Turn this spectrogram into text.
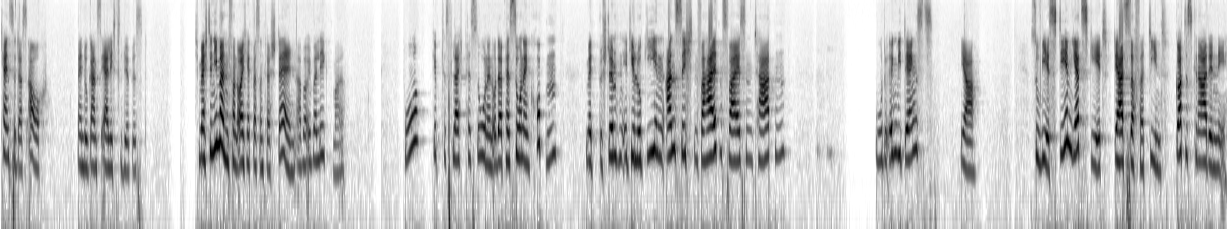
Kennst du das auch, wenn du ganz ehrlich zu dir bist? Ich möchte niemandem von euch etwas unterstellen, aber überlegt mal. Wo gibt es vielleicht Personen oder Personengruppen mit bestimmten Ideologien, Ansichten, Verhaltensweisen, Taten, wo du irgendwie denkst, ja, so wie es dem jetzt geht, der hat es doch verdient. Gottes Gnade, nee.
